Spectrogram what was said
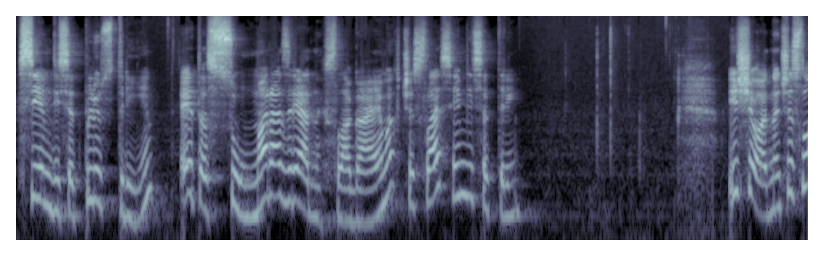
70 плюс 3 – это сумма разрядных слагаемых числа 73. Еще одно число,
